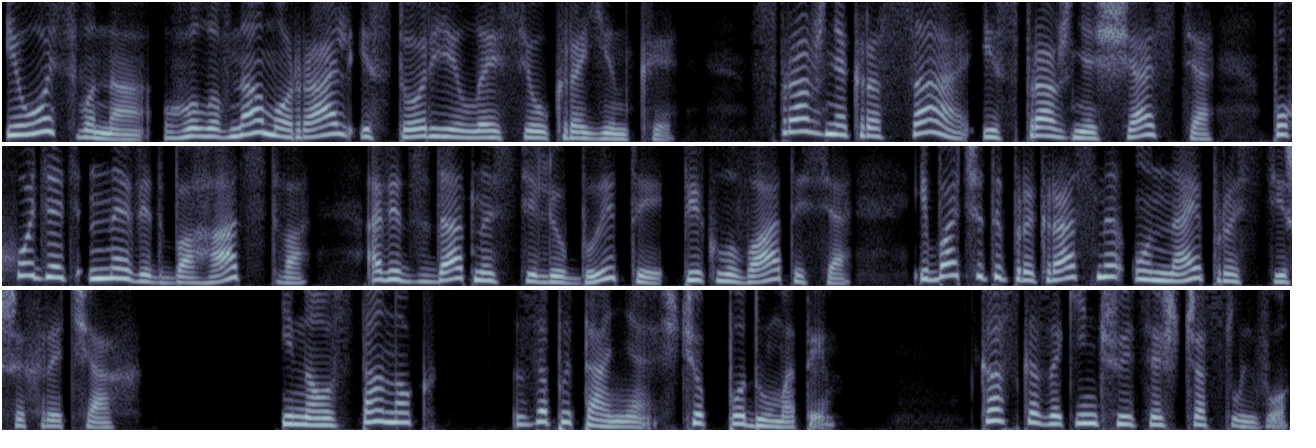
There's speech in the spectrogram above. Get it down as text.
І ось вона, головна мораль історії Лесі Українки. Справжня краса і справжнє щастя походять не від багатства, а від здатності любити, піклуватися і бачити прекрасне у найпростіших речах. І наостанок запитання, щоб подумати. Казка закінчується щасливо,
